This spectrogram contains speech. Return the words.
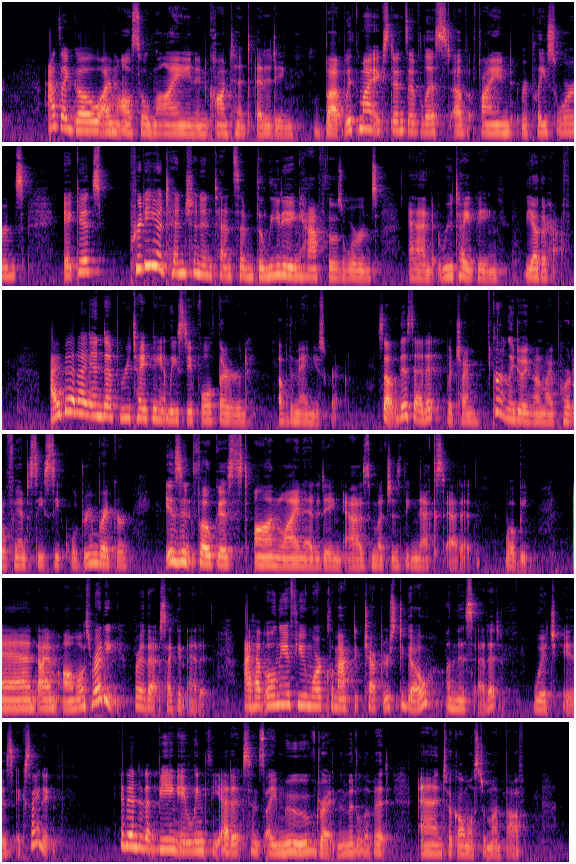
As I go, I'm also line and content editing, but with my extensive list of find replace words, it gets pretty attention intensive deleting half those words and retyping the other half. I bet I end up retyping at least a full third of the manuscript. So, this edit, which I'm currently doing on my Portal Fantasy sequel Dreambreaker, isn't focused on line editing as much as the next edit will be. And I'm almost ready for that second edit. I have only a few more climactic chapters to go on this edit, which is exciting. It ended up being a lengthy edit since I moved right in the middle of it and took almost a month off.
